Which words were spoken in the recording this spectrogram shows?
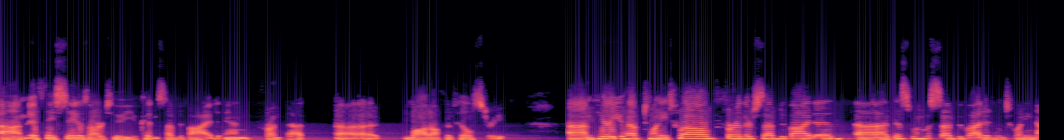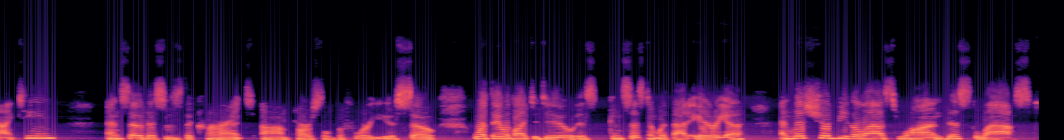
Um, if they stayed as R2, you couldn't subdivide and front that uh, lot off of Hill Street. Um, here you have 2012 further subdivided. Uh, this one was subdivided in 2019. And so this is the current um, parcel before you. So what they would like to do is consistent with that area. And this should be the last one. This last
